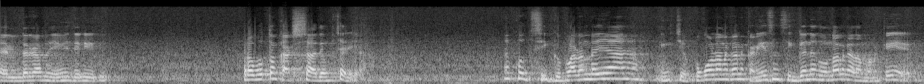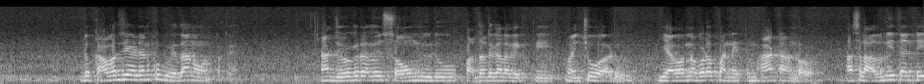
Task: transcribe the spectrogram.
వీళ్ళిద్దరికి అసలు ఏమీ తెలియదు. ప్రభుత్వం కక్ష సాధింపు చర్య. నాకు కొద్ది సిగ్గుపడండి అయ్యా. ఇంక చెప్పుకోవడానికని కనీసం సిగ్గు అనేది ఉండాలి కదా మనకి. ఇది కవర్ చేయడానికి ఒక విధానం ఉంటుంది. ఆ జోగి రమేష్ సౌమ్యుడు పద్ధతి గల వ్యక్తి మంచివాడు ఎవరిని కూడా పన్నెత్తి మాట అండవు అసలు అవినీతి అంటే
